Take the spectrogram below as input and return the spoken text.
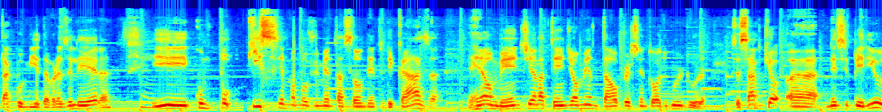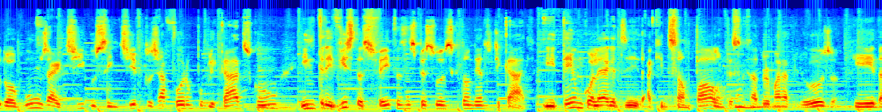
da comida brasileira Sim. e com pouquíssima movimentação dentro de casa, realmente ela tende a aumentar o percentual de gordura. Você sabe que uh, nesse período alguns artigos científicos já foram publicados com entrevistas feitas às pessoas que estão dentro de casa. E tem um colega de, aqui de São Paulo, um pesquisador uhum. maravilhoso, que da,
